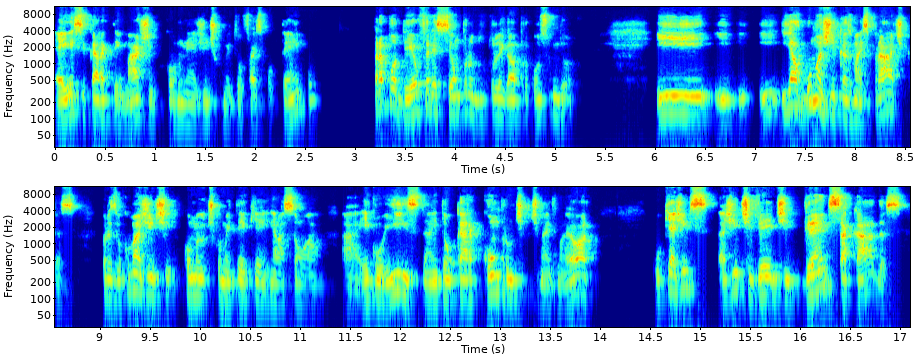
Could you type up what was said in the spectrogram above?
é esse cara que tem margem, como a gente comentou faz pouco tempo, para poder oferecer um produto legal para o consumidor. E, e, e, algumas dicas mais práticas, por exemplo, como a gente, como eu te comentei que é em relação a, a egoísta, então o cara compra um ticket mais maior, o que a gente, a gente vê de grandes sacadas,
